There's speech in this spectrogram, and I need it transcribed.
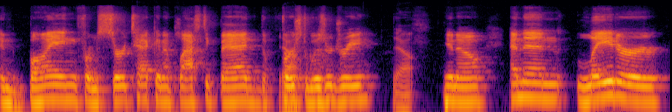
and buying from Sir-Tech in a plastic bag the first yeah. wizardry. Yeah. You know, and then later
